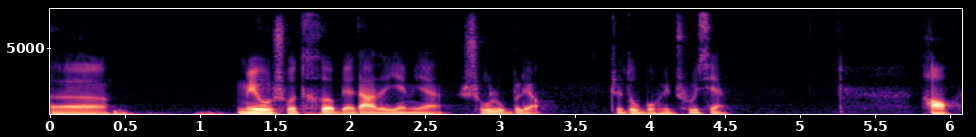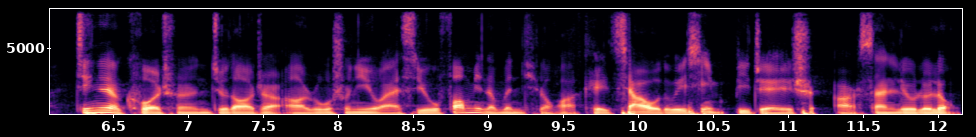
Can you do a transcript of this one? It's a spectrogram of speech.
呃，没有说特别大的页面收录不了，这都不会出现。好，今天的课程就到这儿啊，如果说你有 SU 方面的问题的话，可以加我的微信 bjh 二三六六六。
